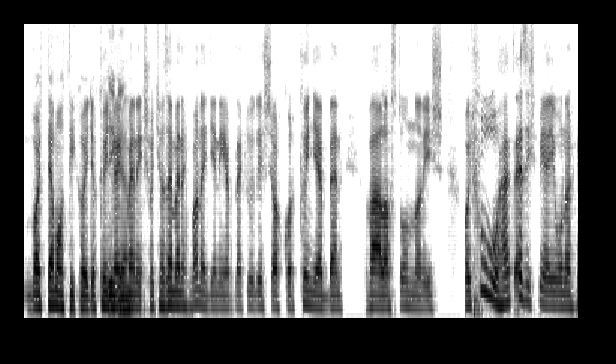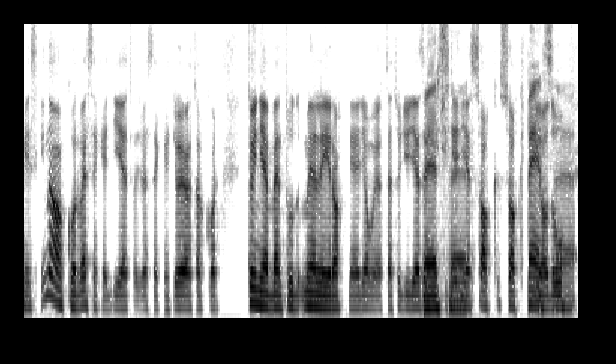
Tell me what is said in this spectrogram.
vagy tematika így a könyvekben, Igen. és hogyha az embernek van egy ilyen érdeklődése, akkor könnyebben választ onnan is, hogy hú, hát ez is milyen jónak néz ki, na akkor veszek egy ilyet, vagy veszek egy olyat, akkor könnyebben tud mellé rakni egy olyat, tehát hogy ugye ez Persze. egy kicsit egy ilyen szak, szakkiadó. Persze.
